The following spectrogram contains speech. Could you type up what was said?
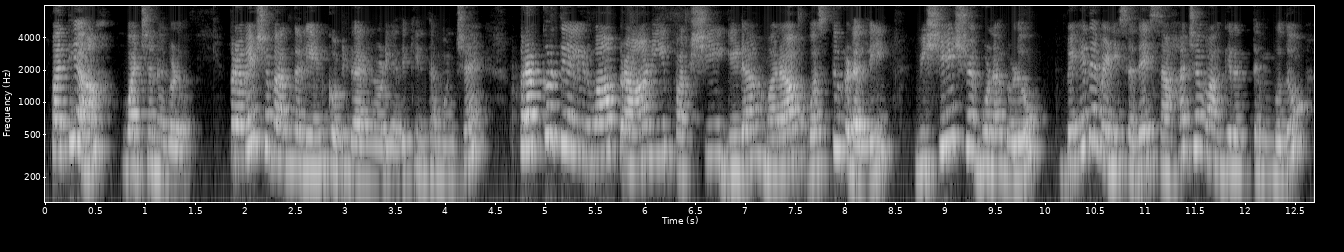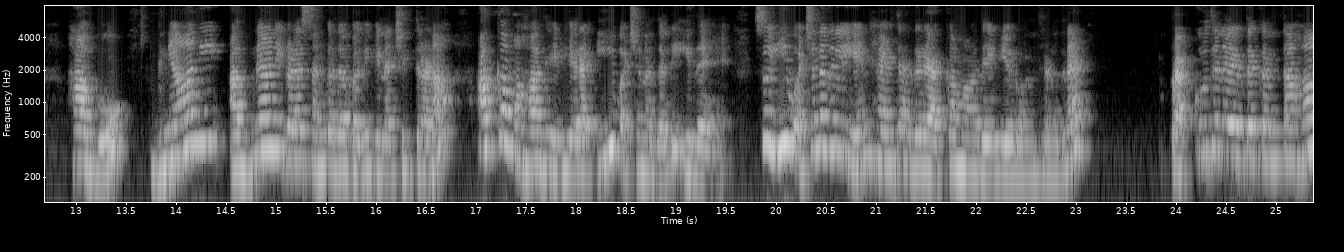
ಪದ್ಯ ವಚನಗಳು. ಪ್ರವೇಶ ಭಾಗದಲ್ಲಿ ಏನ್ ಕೊಟ್ಟಿದ್ದಾರೆ ನೋಡಿ ಅದಕ್ಕಿಂತ ಮುಂಚೆ. ಪ್ರಕೃತಿಯಲ್ಲಿರುವ ಪ್ರಾಣಿ, ಪಕ್ಷಿ, ಗಿಡ, ಮರ ವಸ್ತುಗಳಲ್ಲಿ ವಿಶೇಷ ಗುಣಗಳು ಭೇದವೆಣಿಸದೆ ಸಹಜವಾಗಿರುತ್ತೆಂಬುದು ಹಾಗೂ ಜ್ಞಾನಿ, ಅಜ್ಞಾನಿಗಳ ಸಂಘದ ಬಗೆಗಿನ ಚಿತ್ರಣ ಅಕ್ಕ ಮಹಾದೇವಿಯರ ಈ ವಚನದಲ್ಲಿ ಇದೆ. ಸೊ ಈ ವಚನದಲ್ಲಿ ಏನ್ ಹೇಳ್ತಾ ಇದ್ದಾರೆ ಅಕ್ಕ ಮಹಾದೇವಿಯರು ಅಂತ ಹೇಳಿದ್ರೆ ಪ್ರಕೃತಿನಲ್ಲಿರ್ತಕ್ಕಂತಹ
